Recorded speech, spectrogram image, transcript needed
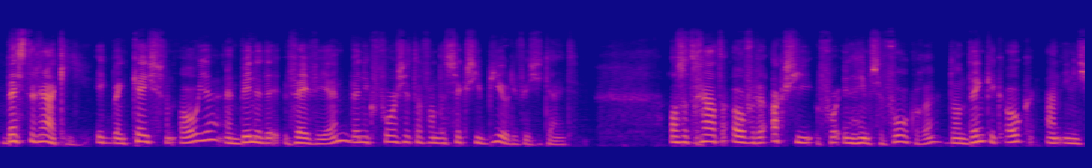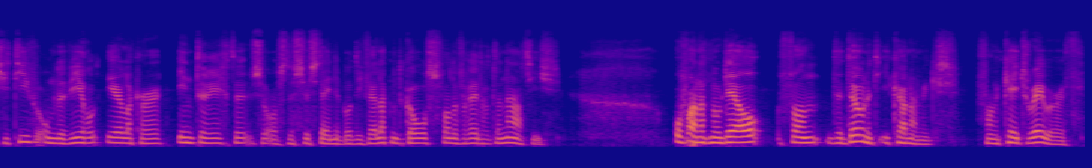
Beste Raki, ik ben Kees van Ooyen en binnen de VVM ben ik voorzitter van de sectie biodiversiteit. Als het gaat over de actie voor inheemse volkeren, dan denk ik ook aan initiatieven om de wereld eerlijker in te richten, zoals de Sustainable Development Goals van de Verenigde Naties. Of aan het model van de Donut Economics, van Kate Rayworth,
